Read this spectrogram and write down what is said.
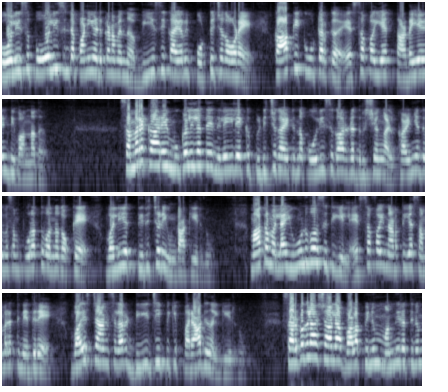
പോലീസ് പോലീസിന്റെ പണിയെടുക്കണമെന്ന് വി സി കയറി പൊട്ടിച്ചതോടെ കാക്കിക്കൂട്ടർക്ക് എസ് എഫ് ഐയെ തടയേണ്ടി വന്നത്. സമരക്കാരെ മുകളിലത്തെ നിലയിലേക്ക് പിടിച്ചു കയറ്റുന്ന പോലീസുകാരുടെ ദൃശ്യങ്ങൾ കഴിഞ്ഞ ദിവസം പുറത്തു വന്നതൊക്കെ വലിയ തിരിച്ചടി ഉണ്ടാക്കിയിരുന്നു. മാത്രമല്ല യൂണിവേഴ്സിറ്റിയിൽ എസ് നടത്തിയ സമരത്തിനെതിരെ വൈസ് ചാൻസലർ ഡി പരാതി നൽകിയിരുന്നു. സർവകലാശാല വളപ്പിനും മന്ദിരത്തിനും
